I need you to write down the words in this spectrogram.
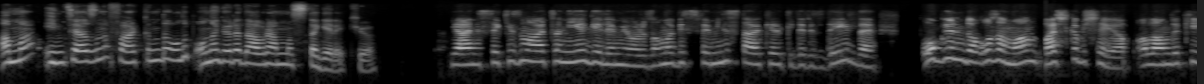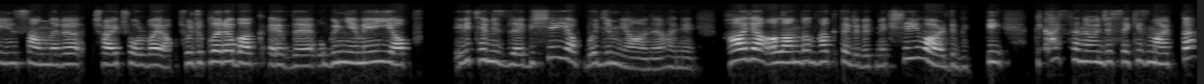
Ama imtiyazının farkında olup ona göre davranması da gerekiyor. Yani 8 Mart'a niye gelemiyoruz ama biz feminist erkekleriz değil de o gün de o zaman başka bir şey yap. Alandaki insanlara çay çorba yap. Çocuklara bak evde. O gün yemeği yap. Evi temizle. Bir şey yap bacım yani. Hani hala alandan hak talep etmek şeyi vardı. Bir, bir, birkaç sene önce 8 Mart'ta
